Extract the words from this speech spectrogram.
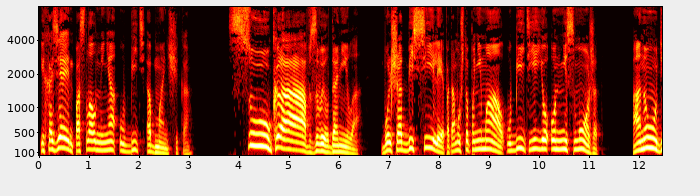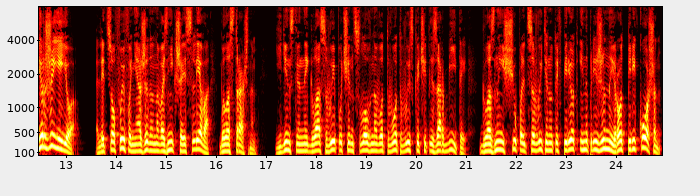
«И хозяин послал меня убить обманщика». «Сука!» — взвыл Данила. Больше от бессилия, потому что понимал, убить ее он не сможет. «А ну, держи ее!» Лицо Фыфа, неожиданно возникшее слева, было страшным. Единственный глаз выпучен, словно вот-вот выскочит из орбиты. Глазные щупальца вытянуты вперед и напряжены, рот перекошен.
